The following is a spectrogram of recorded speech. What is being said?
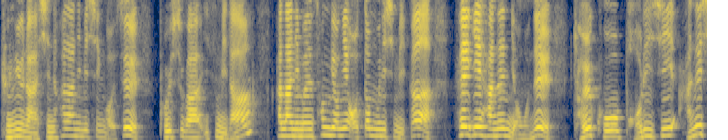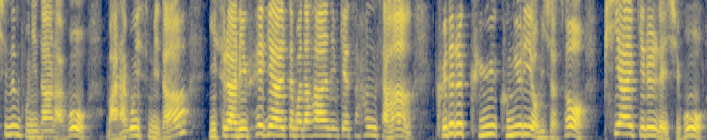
긍휼하신 하나님이신 것을 볼 수가 있습니다. 하나님은 성경에 어떤 분이십니까? 회개하는 영혼을 결코 버리지 않으시는 분이다라고 말하고 있습니다. 이스라엘이 회개할 때마다 하나님께서 항상 그들을 긍휼히 여기셔서 피할 길을 내시고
